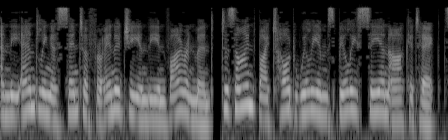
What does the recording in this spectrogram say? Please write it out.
and the Andlinger Center for Energy and the Environment, designed by Tod Williams Billie Tsien Architects.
